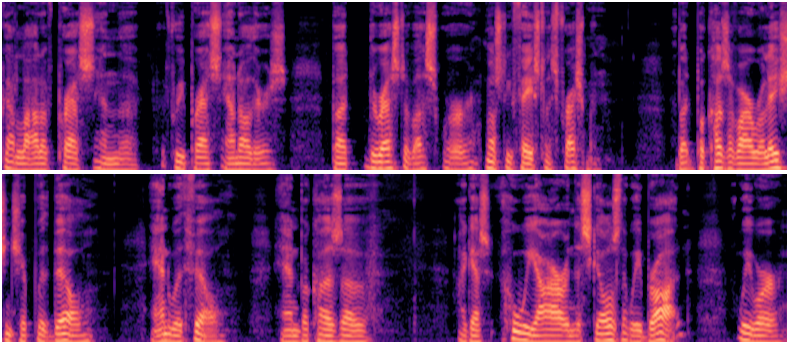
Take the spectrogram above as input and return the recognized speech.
got a lot of press in the Free Press and others. But the rest of us were mostly faceless freshmen. But because of our relationship with Bill and with Phil, and because of, I guess, who we are and the skills that we brought, we were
